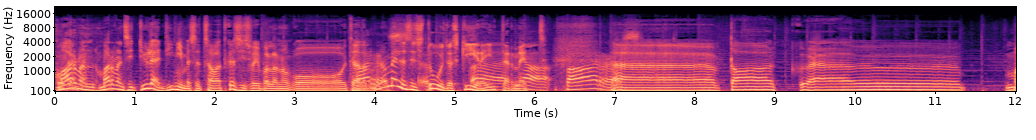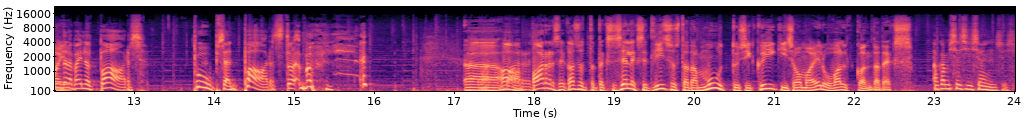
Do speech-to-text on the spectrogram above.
ma, arvan, ma arvan, siit ülejäänud inimesed saavad ka siis võib-olla nagu teada, no meil on siin stuudios kiire Bar, internet. Bars äh,. ta äh,. mul tuleb ainult baars Boobs and bars tuleb mul äh, parse kasutatakse selleks, et lihtsustada muutusi kõigis oma eluvaldkondades. aga mis see siis on siis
